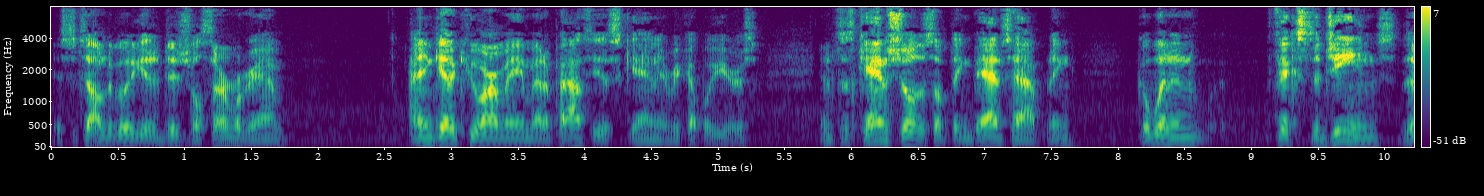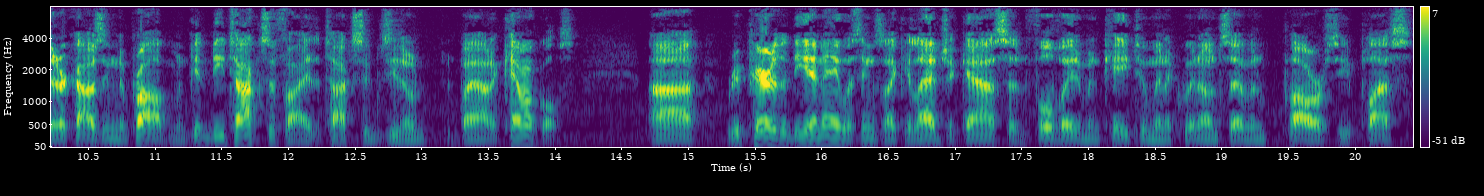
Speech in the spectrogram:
is to tell them to go to get a digital thermogram and get a QRMA metapathia scan every couple of years. And if the scan shows that something bad's happening, go in and fix the genes that are causing the problem and get detoxify the toxic xenobiotic chemicals. Uh, repair the DNA with things like ellagic acid, full vitamin K2, menaquinone 7, Power C plus,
